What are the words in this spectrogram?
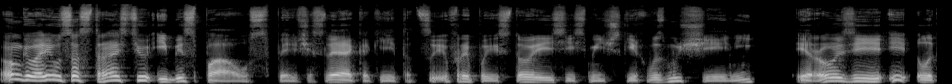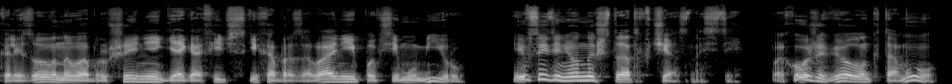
Он говорил со страстью и без пауз, перечисляя какие-то цифры по истории сейсмических возмущений, эрозии и локализованного обрушения географических образований по всему миру и в Соединенных Штатах в частности. Похоже, вел он к тому,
